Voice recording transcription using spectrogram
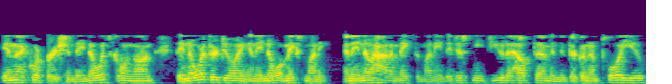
in that corporation. They know what's going on, they know what they're doing, and they know what makes money, and they know how to make the money. They just need you to help them, and they're going to employ you.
